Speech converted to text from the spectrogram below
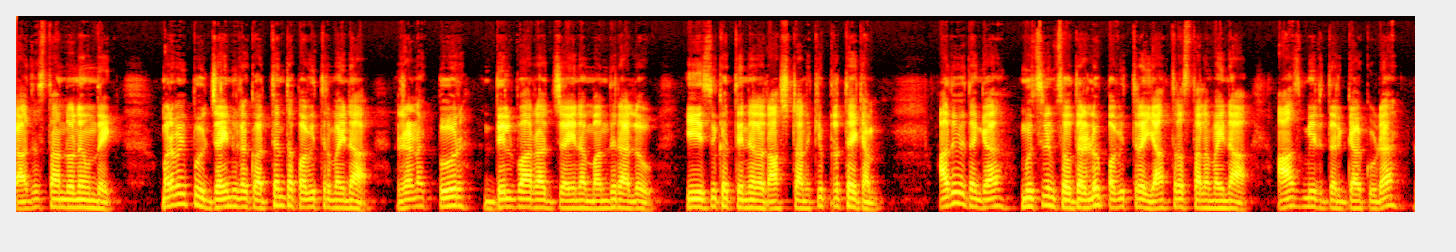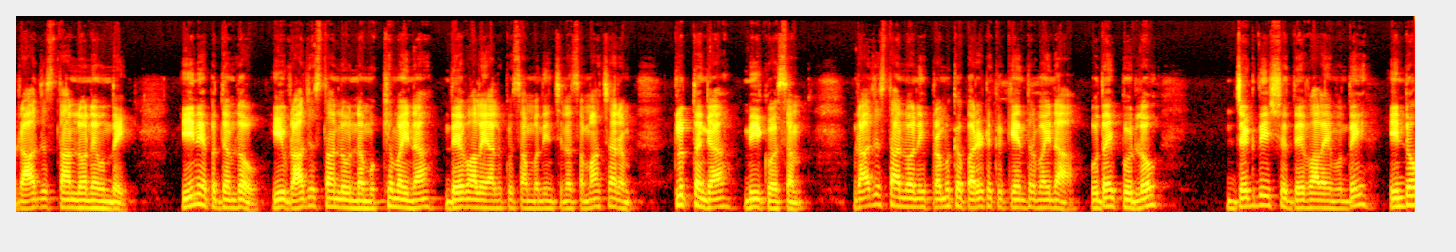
రాజస్థాన్లోనే ఉంది. మరోవైపు జైనులకు అత్యంత పవిత్రమైన రణక్పూర్ దిల్వారా జైన మందిరాలు ఈ ఇసుక తిన్నెల రాష్ట్రానికి ప్రత్యేకం. అదేవిధంగా ముస్లిం సోదరులు పవిత్ర యాత్రా స్థలమైన ఆజ్మీర్ దర్గా కూడా రాజస్థాన్లోనే ఉంది. ఈ నేపథ్యంలో ఈ రాజస్థాన్లో ఉన్న ముఖ్యమైన దేవాలయాలకు సంబంధించిన సమాచారం క్లుప్తంగా మీకోసం రాజస్థాన్లోని ప్రముఖ పర్యాటక కేంద్రమైన ఉదయ్పూర్లో జగదీష్ దేవాలయం ఉంది. ఇండో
